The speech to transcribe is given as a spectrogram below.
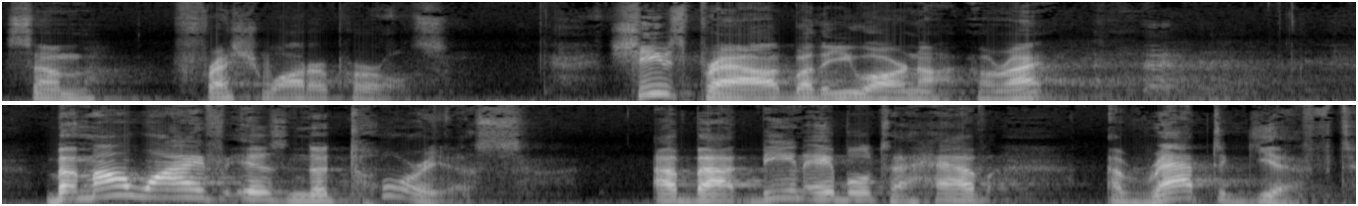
some freshwater pearls. She's proud whether you are or not, all right? But my wife is notorious about being able to have a wrapped gift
